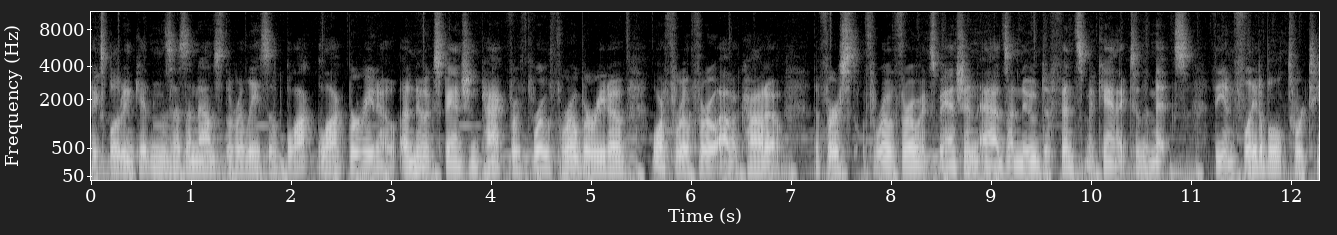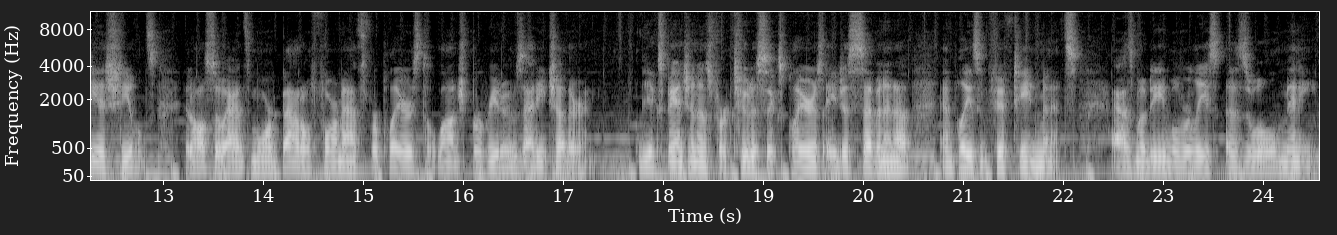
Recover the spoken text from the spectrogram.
Exploding Kittens has announced the release of Block Block Burrito, a new expansion pack for Throw Throw Burrito or Throw Throw Avocado. The first Throw Throw expansion adds a new defense mechanic to the mix. the inflatable tortilla shields. It also adds more battle formats for players to launch burritos at each other in. The expansion is for 2 to 6 players ages 7 and up and plays in 15 minutes. Asmodee will release Azul Mini,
